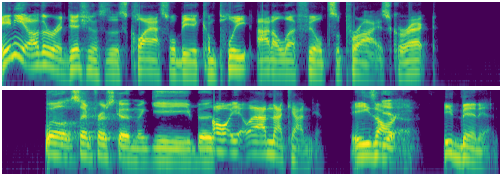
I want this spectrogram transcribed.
any other additions to this class will be a complete out of left field surprise. Correct? Well, San Francisco McGee, but Oh yeah, well, I'm not counting him. He's already Yeah. he's been in.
